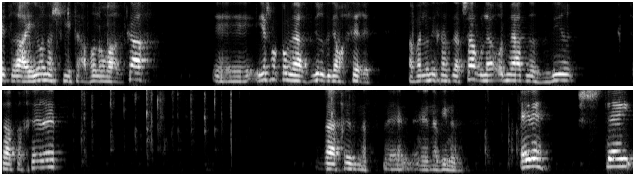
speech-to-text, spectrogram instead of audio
את רעיון השמיטה. בוא נאמר כך, אה, יש מקום להסביר את זה גם אחרת, אבל לא נכנס לעכשיו, אולי עוד מעט נסביר קצת אחרת. אולי אחרי זה נס, אה, אה, נבין את זה. אלה שתי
